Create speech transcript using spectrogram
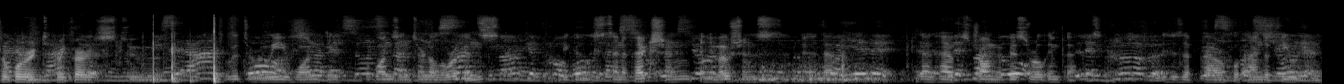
the word refers to literally one, one's internal organs because it's an affection and emotions uh, that that have strong visceral impact. This is a powerful kind of feeling.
